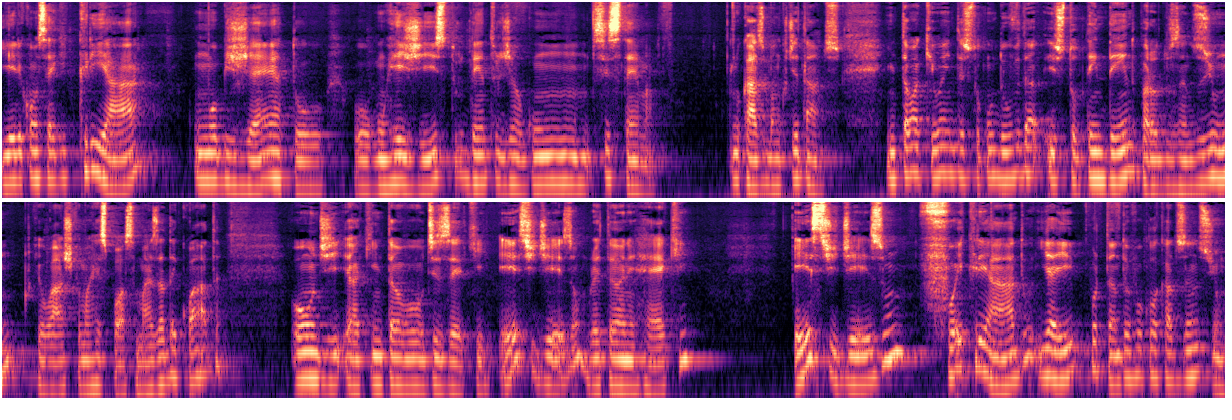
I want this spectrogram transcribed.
e ele consegue criar um objeto ou algum registro dentro de algum sistema no caso banco de dados. Então aqui eu ainda estou com dúvida, estou tendendo para o 201, porque eu acho que é uma resposta mais adequada, onde aqui então eu vou dizer que este JSON, return hack, este JSON foi criado e aí, portanto, eu vou colocar 201.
